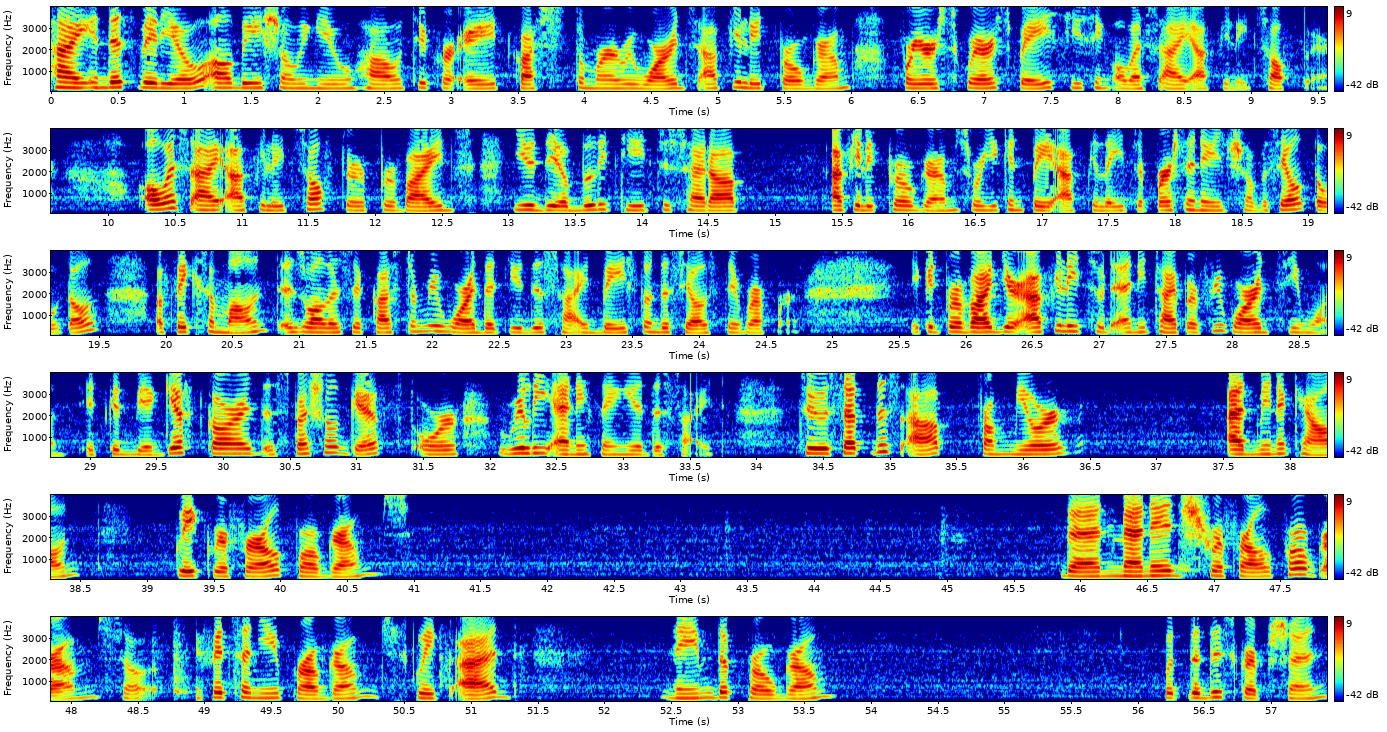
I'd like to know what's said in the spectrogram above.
Hi, in this video, I'll be showing you how to create customer rewards affiliate program for your Squarespace using OSI affiliate software. OSI affiliate software provides you the ability to set up affiliate programs where you can pay affiliates a percentage of a sale total, a fixed amount, as well as a custom reward that you decide based on the sales they refer. You could provide your affiliates with any type of rewards you want. It could be a gift card, a special gift, or really anything you decide. To set this up from your admin account, click Referral Programs. Then Manage Referral program. So if it's a new program, just click Add. Name the program. Put the description.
